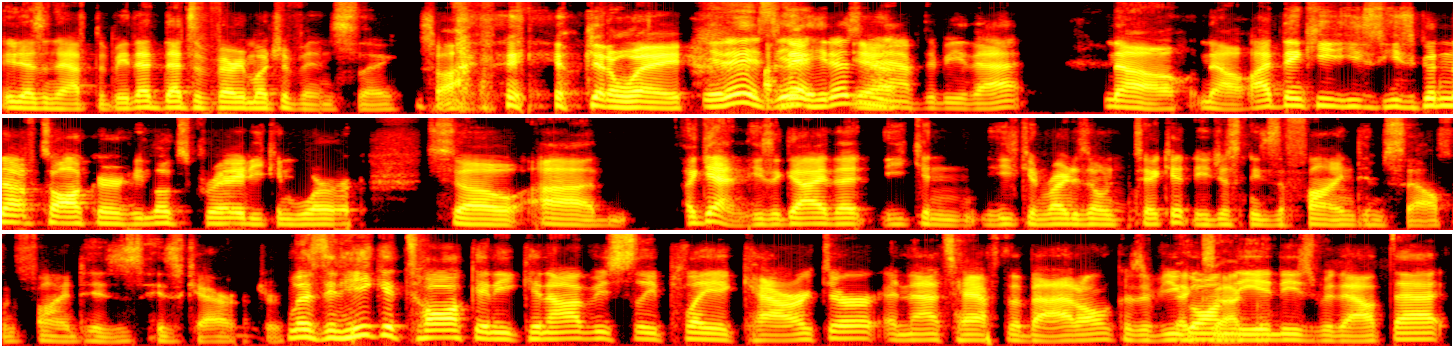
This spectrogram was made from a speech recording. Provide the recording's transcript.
he doesn't have to be that that's a very much a vince thing so i think he'll get away it is I yeah think, he doesn't yeah. have to be that no, no. I think he, he's he's good enough talker. He looks great. He can work. So uh, again, he's a guy that he can he can write his own ticket. He just needs to find himself and find his his character. Listen, he could talk and he can obviously play a character, and that's half the battle. Because if you exactly. go on the Indies without that,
